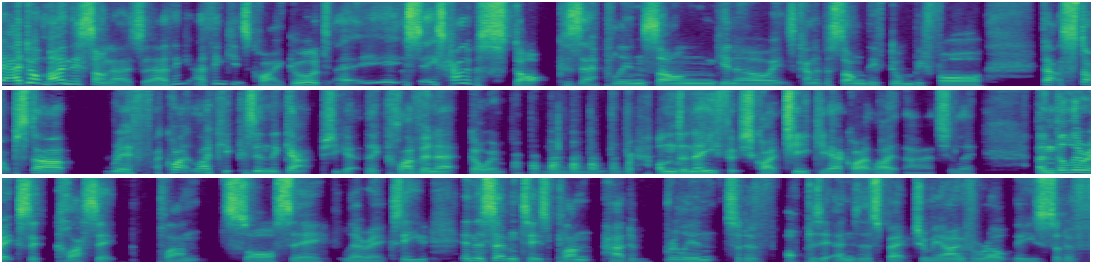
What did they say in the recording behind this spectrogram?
yeah, I don't mind this song actually. I think I think it's quite good. Uh, it's it's kind of a stock Zeppelin song, you know. It's kind of a song they've done before. That stop start riff, I quite like it because in the gaps you get the clavinet going underneath, which is quite cheeky. I quite like that actually. And the lyrics are classic Plant, saucy lyrics. He in the seventies, Plant had a brilliant sort of opposite ends of the spectrum. He either wrote these sort of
